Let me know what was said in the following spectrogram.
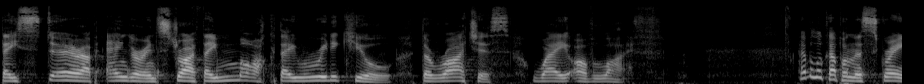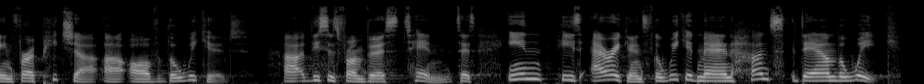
They stir up anger and strife. They mock, they ridicule the righteous way of life. Have a look up on the screen for a picture uh, of the wicked. Uh, this is from verse 10. It says, In his arrogance, the wicked man hunts down the weak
